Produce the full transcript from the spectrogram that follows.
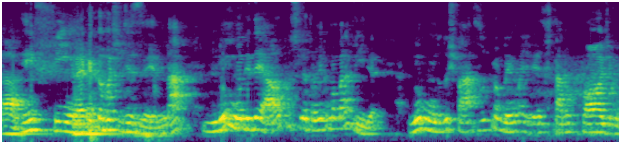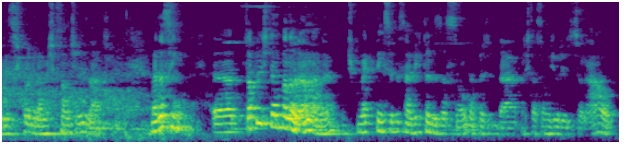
Ah. Enfim, né, o que, é que eu vou te dizer? Na, no mundo ideal, o processo eletrônico é uma maravilha. No mundo dos fatos, o problema às vezes está no código desses programas que são utilizados. Mas assim, uh, só para a gente ter um panorama né, de como é que tem sido essa virtualização da, da prestação jurisdicional,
